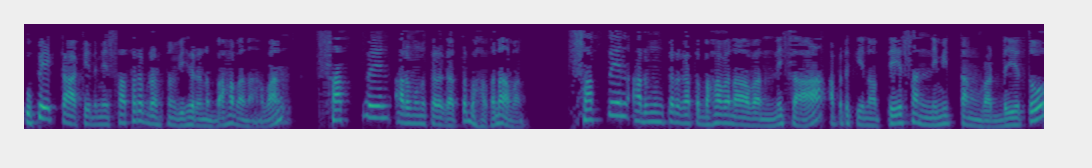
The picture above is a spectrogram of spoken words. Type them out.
උපේක්ඛා කියන මේ සතර බ්‍රහ්ම විහරණ භාවනාවන් සත්වයෙන් අරමුණු කරගත්ත භාවනාවන්. සත්වයෙන් අරමුණු කරගත්ත භාවනාවන් නිසා අපිට කියනවා තේසන් නිමිත්තං වඩයතෝ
